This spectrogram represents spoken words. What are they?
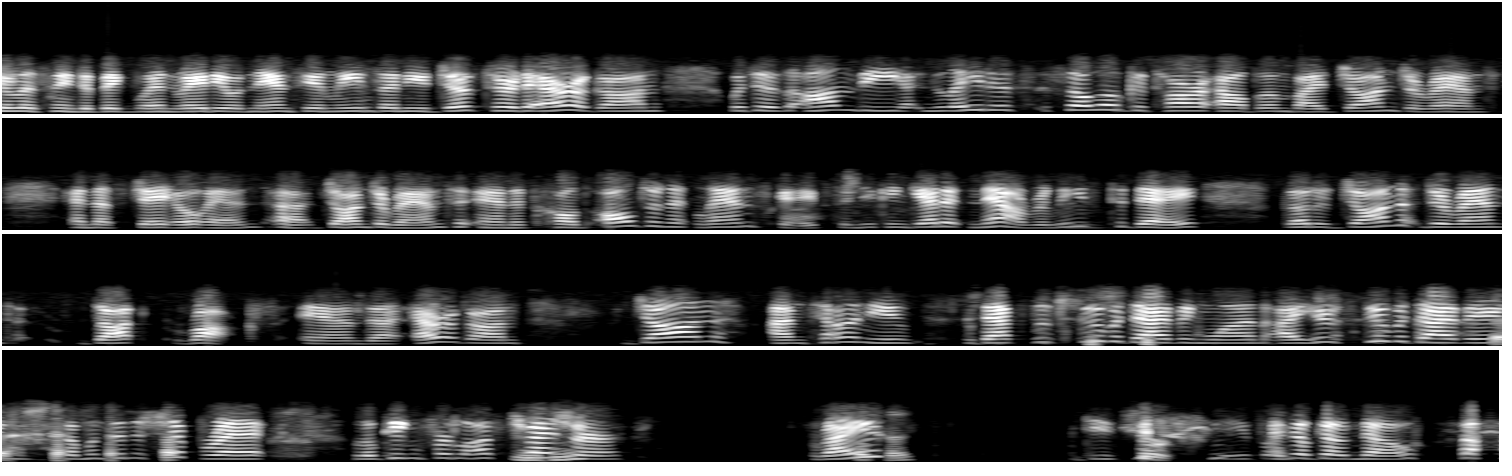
You're listening to Big Blend Radio with Nancy and Lisa, and you just heard Aragon, which is on the latest solo guitar album by Jon Durant, and that's J O N, uh, Jon Durant, and it's called Alternate Landscapes, and you can get it now, released today. Go to jondurant.rocks. And uh, Aragon, Jon, I'm telling you, that's the scuba diving one. I hear scuba diving, someone's in a shipwreck looking for lost Mhm. treasure, right? Okay. Do you, Sure. He's and like, he'll go, no. Uh,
